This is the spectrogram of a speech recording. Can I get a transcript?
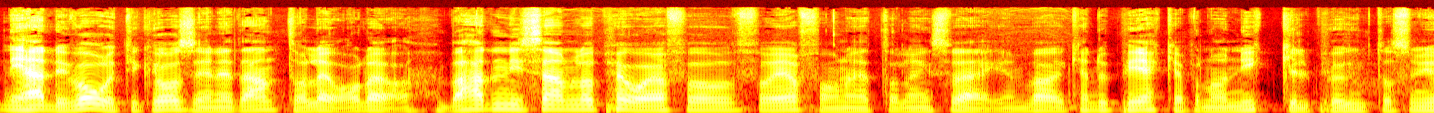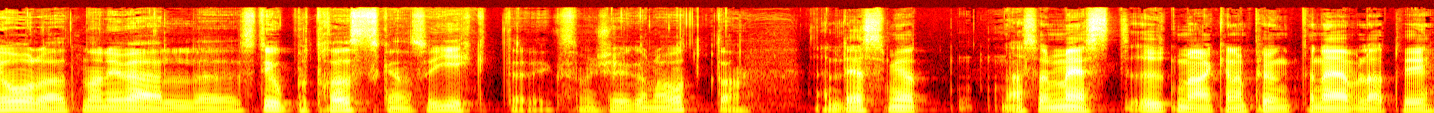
ni hade ju varit i KCN ett antal år då. Vad hade ni samlat på er för, för erfarenheter längs vägen? Vad, kan du peka på några nyckelpunkter som gjorde att när ni väl eh, stod på tröskeln så gick det liksom 2008? Det som jag, alltså den mest utmärkande punkten är väl att vi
